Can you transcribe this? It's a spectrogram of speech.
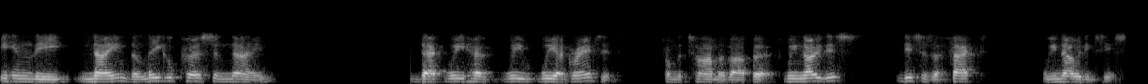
in the name, the legal person name, that we have we, we are granted from the time of our birth. We know this. This is a fact. We know it exists.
